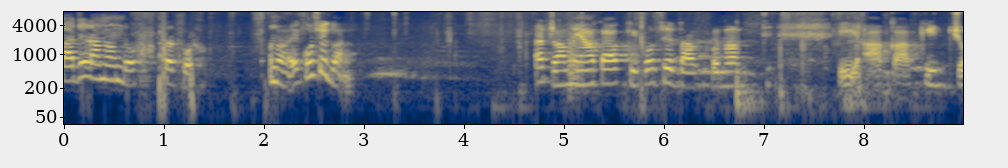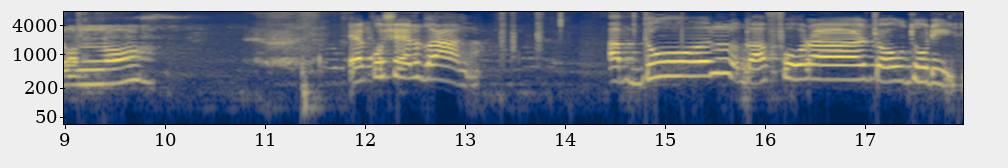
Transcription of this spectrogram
কাজের আনন্দ, তারপর। না, একুশে গান। আচ্ছা আমি আঁকা কি করছে থাকবে না এই আঁকাকির জন্য একুশের গান। আব্দুল গাফোরা চৌধুরী।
